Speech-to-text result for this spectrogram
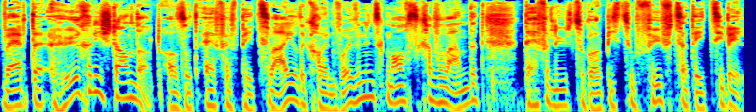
Wer den höheren Standard, also die FFP2 oder KN95 Masken verwendet, der verliert sogar bis zu 15 Dezibel.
